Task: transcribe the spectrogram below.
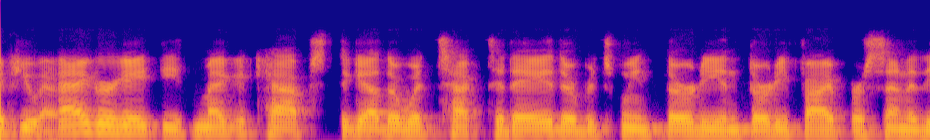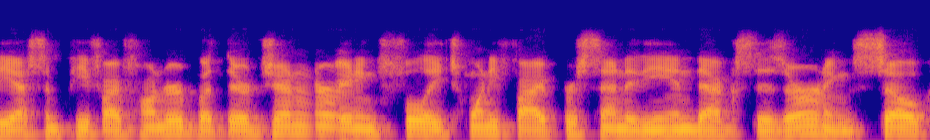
if you aggregate these mega caps together with tech today, they're between 30 and 35% of the S&P 500, but they're generating fully 25% of the index's earnings. So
